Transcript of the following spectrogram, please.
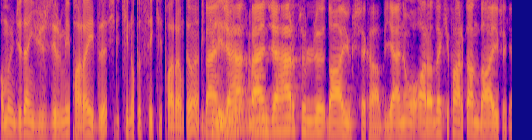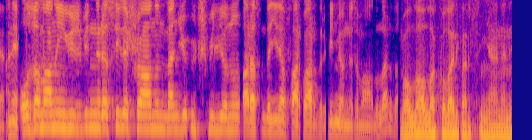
Ama önceden 120 paraydı. Şimdi 2.8 para değil mi? İki Bence her, yani. bence her türlü daha yüksek abi. Yani o aradaki farktan daha yüksek yani. Hani o zamanın 100 bin lirasıyla şu anın bence 3 milyonu arasında yine fark vardır. Bilmiyorum ne zaman aldılar da vallahi Allah kolaylık versin yani hani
